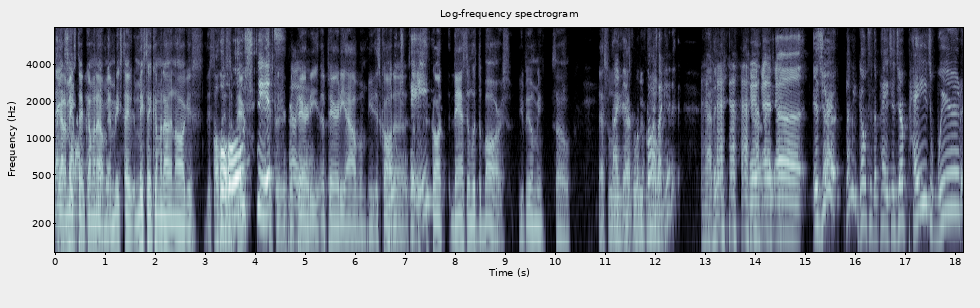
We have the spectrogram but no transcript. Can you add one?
I got a mixtape coming out, man. Mixtape, mixtape coming out in August. This is, this is a Oh par- shit! It's a, it's a Hell yeah. parody, a parody album. It's called uh, it's- it's called Dancing with the Bars. You feel me? So That's what Like we. that's That's what what we the course, I promote. get it. I do. And, and uh is your let me go to the page. Is your page weird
